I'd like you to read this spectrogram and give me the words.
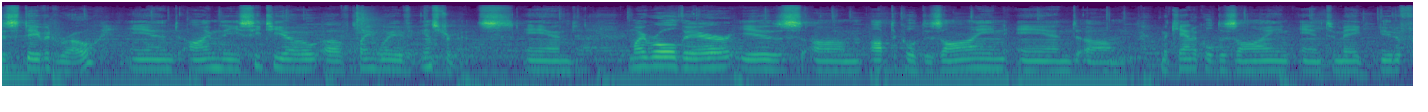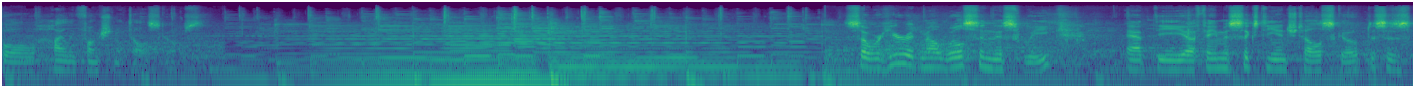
Is David Rowe, and I'm the CTO of Planewave Instruments. And my role there is um, optical design and um, mechanical design and to make beautiful, highly functional telescopes. So we're here at Mount Wilson this week at the uh, famous 60-inch telescope. This is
